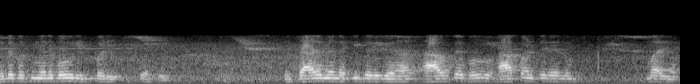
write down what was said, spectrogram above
એટલે પછી મને બહુ રીત પડી તારે મેં નક્કી કરી ગયો આવતો બહુ, આ પણ છે મારી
